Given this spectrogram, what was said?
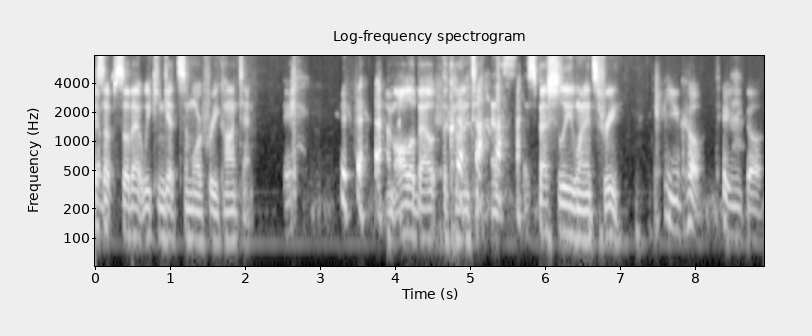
us DM up so that we can get some more free content. I'm all about the content, especially when it's free. There you go. There you go.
